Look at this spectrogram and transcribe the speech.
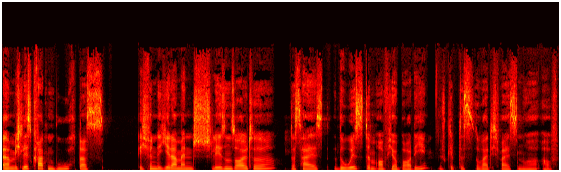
ähm, ich lese gerade ein Buch, das ich finde, jeder Mensch lesen sollte. Das heißt The Wisdom of Your Body. Es gibt es, soweit ich weiß, nur auf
